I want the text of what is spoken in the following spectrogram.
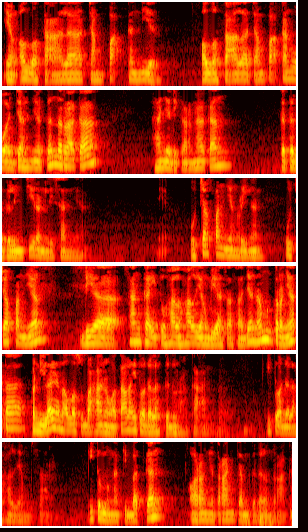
yang Allah Ta'ala campakkan dia? Allah Ta'ala campakkan wajahnya ke neraka hanya dikarenakan ketergelinciran lisannya. Ya. Ucapan yang ringan. Ucapan yang dia sangka itu hal-hal yang biasa saja, namun ternyata penilaian Allah Subhanahu wa taala itu adalah kedurhakaan. Itu adalah hal yang besar. Itu mengakibatkan orang yang terancam ke dalam neraka.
